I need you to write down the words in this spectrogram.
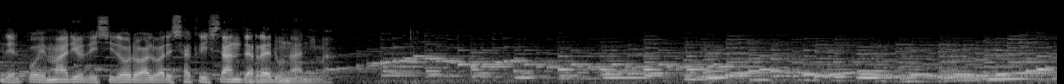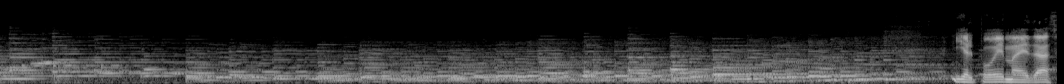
del poemario de Isidoro Álvarez Sacristán de Rer Unánima. Y el poema Edad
